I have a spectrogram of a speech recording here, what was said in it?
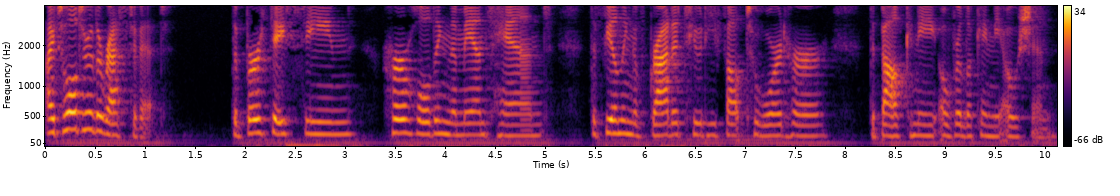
I told her the rest of it the birthday scene, her holding the man's hand, the feeling of gratitude he felt toward her, the balcony overlooking the ocean.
